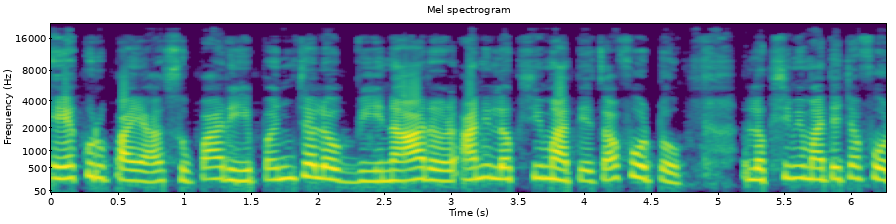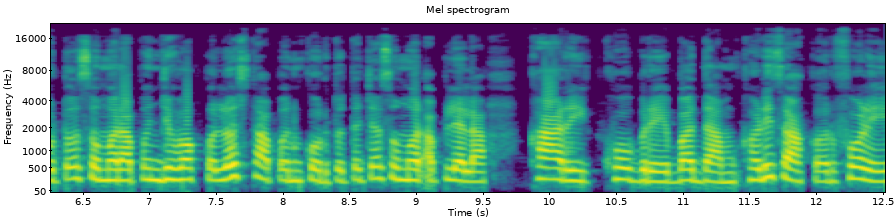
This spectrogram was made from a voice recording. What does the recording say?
एक रुपया सुपारी पंचलव्वी नारळ आणि लक्ष्मी मातेचा फोटो. लक्ष्मी मातेच्या फोटोसमोर आपण जेव्हा कलश स्थापन करतो त्याच्यासमोर आपल्याला खारी खोबरे बदाम खडीसाखर फळे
